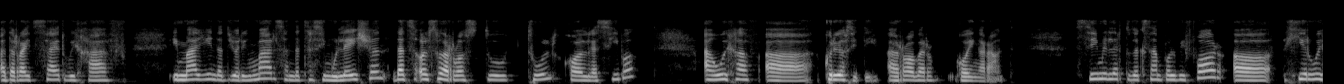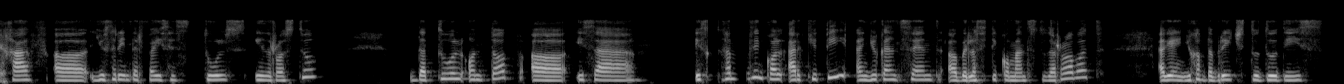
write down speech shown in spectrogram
at the right side, we have, imagine that you're in Mars and that's a simulation. That's also a ROS2 tool called Gazebo. And we have uh, Curiosity, a rover going around. Similar to the example before, uh, here we have uh, user interfaces tools in ROS2. The tool on top uh, is a is something called RQT, and you can send uh, velocity commands to the robot. Again, you have the bridge to do this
